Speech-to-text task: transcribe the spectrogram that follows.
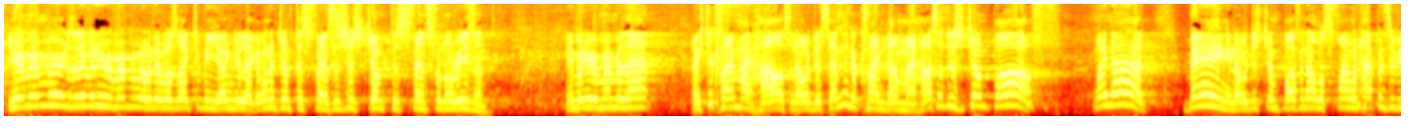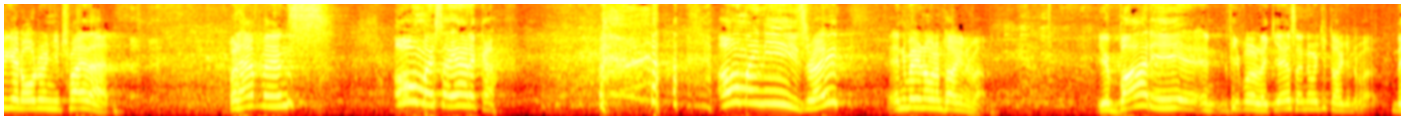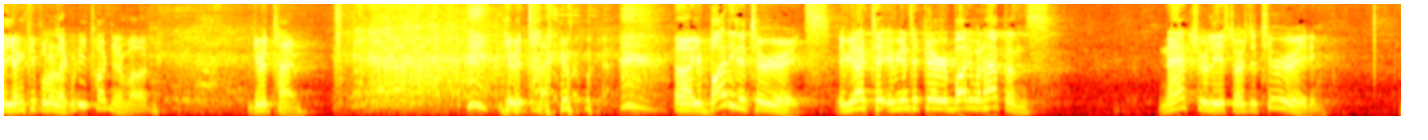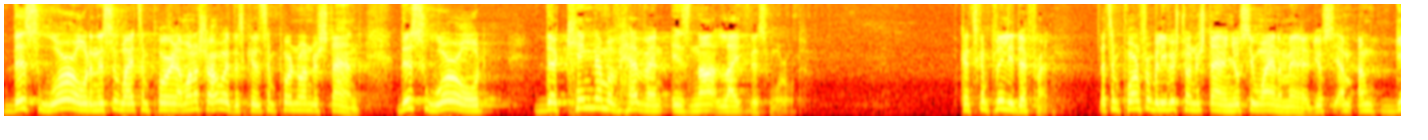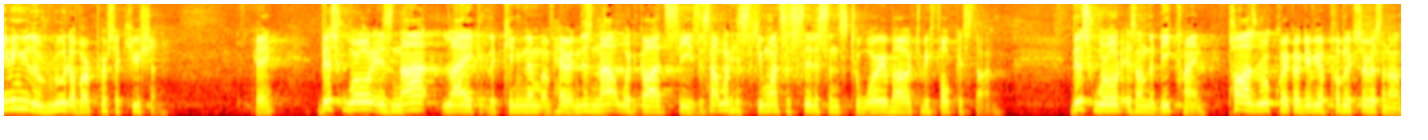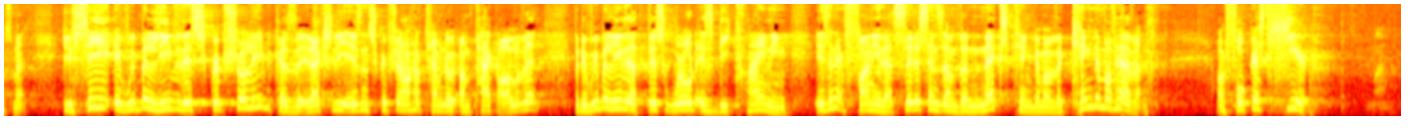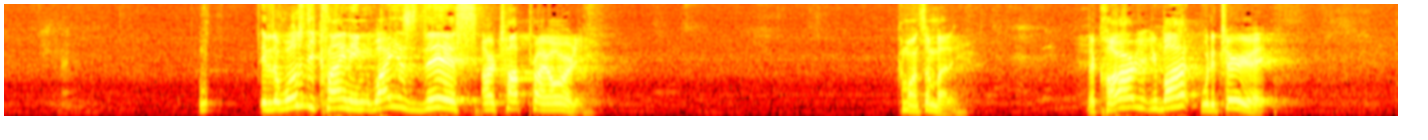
You remember? Does anybody remember what it was like to be young? You're like, I want to jump this fence. Let's just jump this fence for no reason. Anybody remember that? I used to climb my house and I would just say, I don't need to climb down my house. I'll just jump off. Why not? Bang. And I would just jump off and I was fine. What happens if you get older and you try that? What happens? Oh, my sciatica. oh, my knees, right? Anybody know what I'm talking about? Your body, and people are like, yes, I know what you're talking about. The young people are like, what are you talking about? Give it time. Give it time. uh, your body deteriorates. If, you're not ta- if you don't take care of your body, what happens? Naturally, it starts deteriorating. This world, and this is why it's important, I want to start with this because it's important to understand. This world, the kingdom of heaven, is not like this world. It's completely different. That's important for believers to understand, and you'll see why in a minute. You'll see, I'm, I'm giving you the root of our persecution. Okay? This world is not like the kingdom of heaven. This is not what God sees. It's not what his, He wants His citizens to worry about or to be focused on. This world is on the decline. Pause real quick, I'll give you a public service announcement. Do you see, if we believe this scripturally, because it actually is in scripture, I don't have time to unpack all of it, but if we believe that this world is declining, isn't it funny that citizens of the next kingdom, of the kingdom of heaven, are focused here? If the world's declining, why is this our top priority? Come on, somebody. The car you bought will deteriorate.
